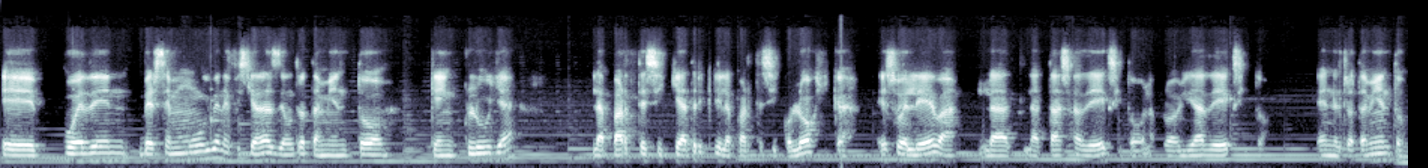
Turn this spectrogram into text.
eh, pueden verse muy beneficiadas de un tratamiento que incluya la parte psiquiátrica y la parte psicológica. Eso eleva la, la tasa de éxito o la probabilidad de éxito en el tratamiento.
